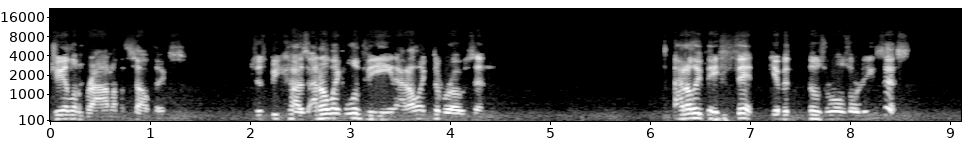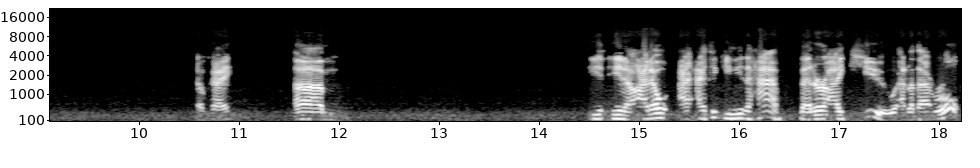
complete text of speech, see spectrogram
Jaylen Brown on the Celtics, just because I don't like LaVine. I don't like DeRozan. I don't think they fit given those roles already exist. Okay. Um, you, you know, I don't. I, I, think you need to have better IQ out of that role.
